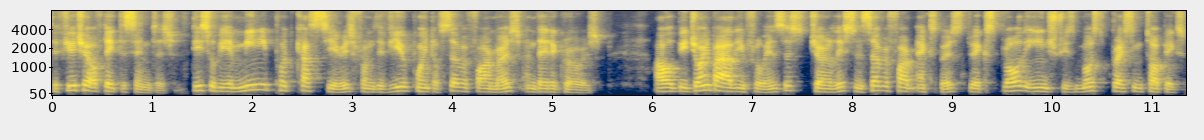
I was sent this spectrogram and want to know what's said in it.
The Future of Data Centers. This will be a mini podcast series from the viewpoint of server farmers and data growers. I will be joined by other influencers, journalists, and server farm experts to explore the industry's most pressing topics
